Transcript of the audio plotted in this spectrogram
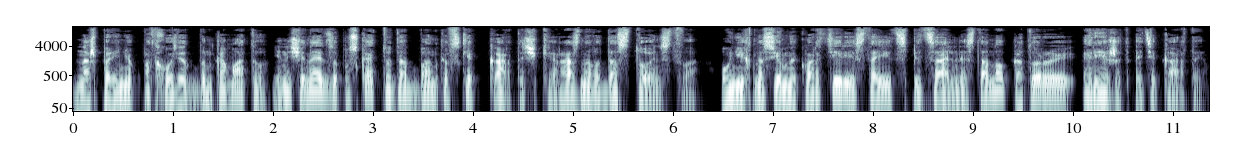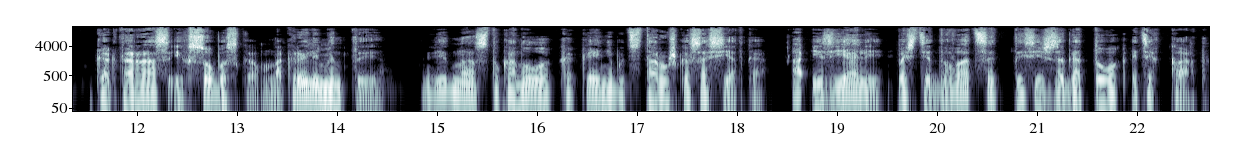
Наш паренек подходит к банкомату и начинает запускать туда банковские карточки разного достоинства. У них на съемной квартире стоит специальный станок, который режет эти карты. Как-то раз их с обыском накрыли менты. Видно, стуканула какая-нибудь старушка-соседка, а изъяли почти двадцать тысяч заготовок этих карт.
